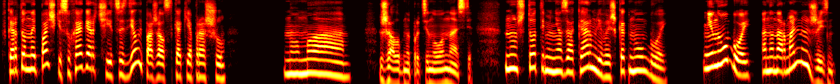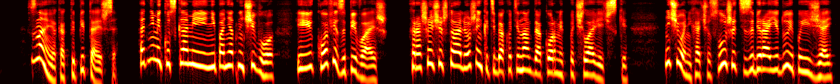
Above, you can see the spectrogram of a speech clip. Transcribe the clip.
В картонной пачке сухая горчица. Сделай, пожалуйста, как я прошу». «Ну, мам», — жалобно протянула Настя, «ну что ты меня закармливаешь, как на убой?» «Не на убой, а на нормальную жизнь. Знаю я, как ты питаешься. Одними кусками непонятно чего, и кофе запиваешь. Хорошо еще, что Алёшенька тебя хоть иногда кормит по-человечески. Ничего не хочу слушать, забирай еду и поезжай.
